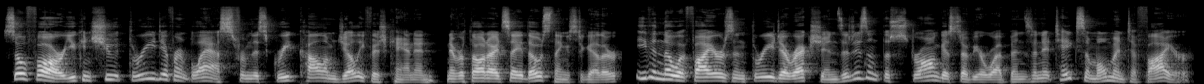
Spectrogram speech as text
So far, you can shoot three different blasts from this Greek column jellyfish cannon. Never thought I'd say those things together. Even though it fires in three directions, it isn't the strongest of your weapons, and it takes a moment to fire.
